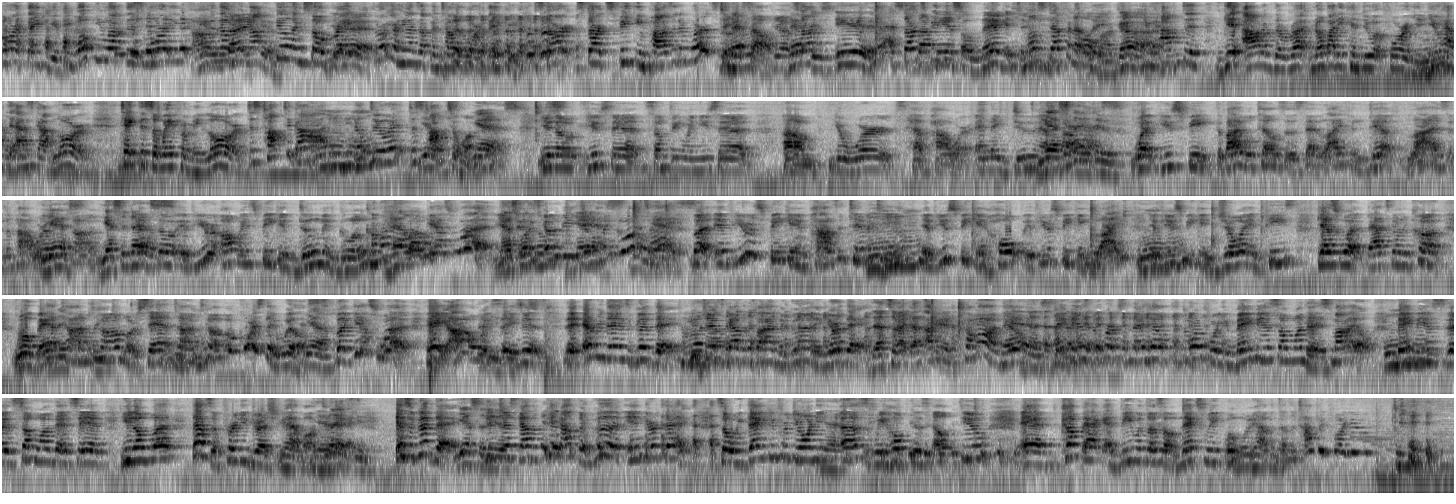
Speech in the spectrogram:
Telling Lord thank you. If He woke you up this morning, oh, even though you're not you. feeling so great, Yes. throw your hands up and tell the Lord thank you. Start start speaking positive words to That's yourself. right. Yeah. That Start is it. Yeah, start Stop speaking- being so negative. most oh, definitely. Oh my God. You, have to get out of the rut. Nobody can do it for you. You mm-hmm. have to ask God, Lord, take this away from me. Lord, just talk to God. Mm-hmm. He'll do it. Just talk to him. Yes. You know, you said something when you said um, your words have power, and they do have Yes, power. they do. What you speak, the Bible tells us that life and death lies in the power Yes. of the tongue. Yes, it And does. so, if you're always speaking doom and gloom, Come on. well, guess what? Guess it's what? It's going to be Yes, gloom. that's. But if you're speaking positivity, Mm-hmm. if you're speaking hope, if you're speaking life, if Mm-hmm. you're speaking joy and peace, guess what? That's going to come. Will bad times probably- come or sad times come? Of course they will. Yeah. But guess what? Hey, I always say Jesus. this that every day is a good day. Come You on. just got to find the good in your day. That's right. That's I mean, good. come on now. Yes. Maybe it's the person that held the door for you. Maybe it's someone that smiled. Mm-hmm. Maybe it's uh, someone that said, you know what? That's a pretty dress you have on Yeah. today. It's a good day. Yes, it you is. just got to pick out the good in your day. So we thank you for joining Yes. us. We hope this helped you. And come back and be with us on next week when we have another topic for you.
